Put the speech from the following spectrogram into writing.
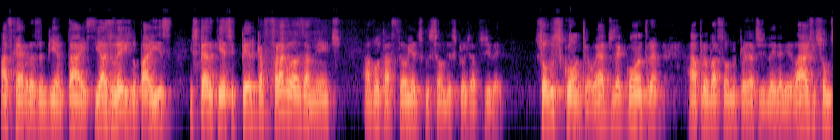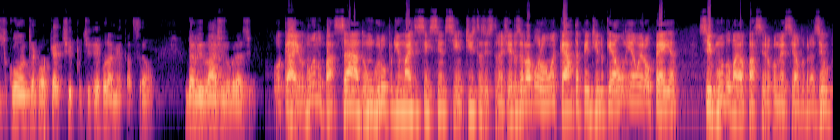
as regras ambientais e as leis do país, espero que esse perca fragorosamente a votação e a discussão desse projeto de lei. Somos contra, o Etos é contra a aprovação do projeto de lei da grilagem, somos contra qualquer tipo de regulamentação da grilagem no Brasil. Ô Caio, no ano passado, um grupo de mais de 600 cientistas estrangeiros elaborou uma carta pedindo que a União Europeia, segundo o maior parceiro comercial do Brasil,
